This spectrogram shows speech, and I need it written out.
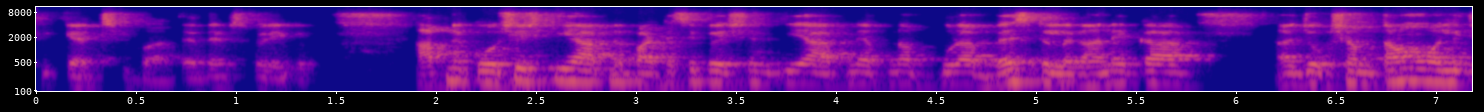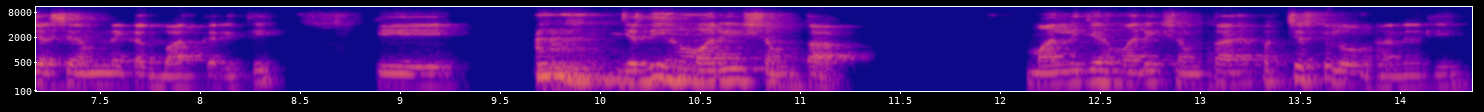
ठीक है, अच्छी बात है दैट्स वेरी गुड आपने कोशिश किया, आपने पार्टिसिपेशन किया, आपने अपना पूरा बेस्ट लगाने का जो क्षमताओं वाली, जैसे हमने कल बात करी थी, कि यदि हमारी क्षमता, मान लीजिए हमारी क्षमता है पच्चीस किलो उठाने की,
